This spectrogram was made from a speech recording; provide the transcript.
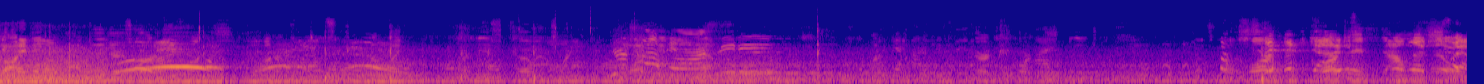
Clark, Clark came down the hill.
